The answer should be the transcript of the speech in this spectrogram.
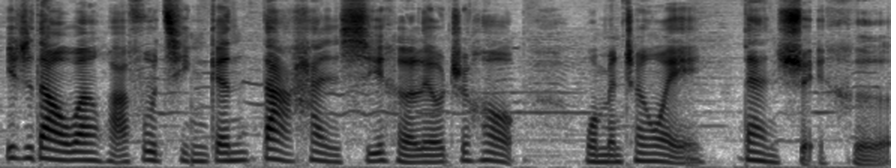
一直到万华附近跟大汉溪合流之后，我们称为淡水河。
